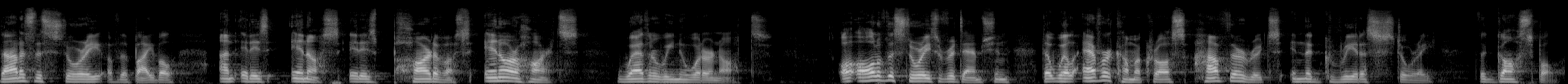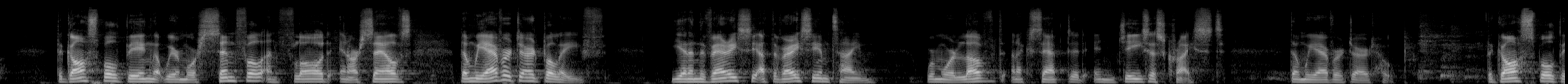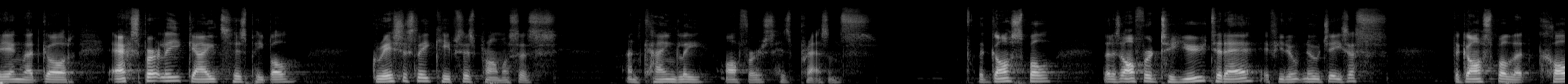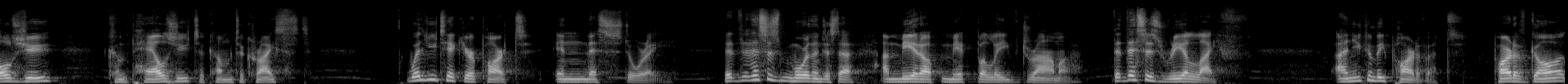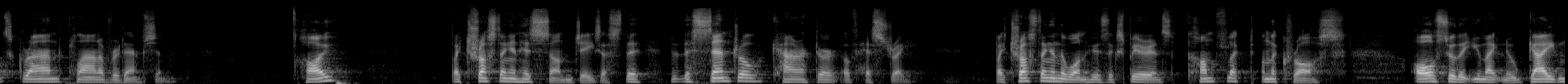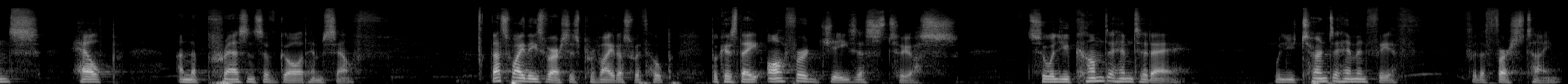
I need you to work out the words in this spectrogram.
That is the story of the Bible. And it is in us, it is part of us, in our hearts, whether we know it or not. All of the stories of redemption that we'll ever come across have their roots in the greatest story, the gospel. The gospel being that we're more sinful and flawed in ourselves than we ever dared believe, yet in the very, at the very same time, we're more loved and accepted in Jesus Christ than we ever dared hope. The gospel being that God expertly guides his people, graciously keeps his promises, and kindly offers his presence. The gospel that is offered to you today, if you don't know Jesus, the gospel that calls you, compels you to come to Christ. Will you take your part in this story? This is more than just a, a made up, make believe drama. That this is real life. And you can be part of it, part of God's grand plan of redemption. How? By trusting in His Son, Jesus, the, the central character of history by trusting in the one who has experienced conflict on the cross, also that you might know guidance, help, and the presence of God Himself. That's why these verses provide us with hope, because they offer Jesus to us. So, will you come to Him today? Will you turn to Him in faith for the first time?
